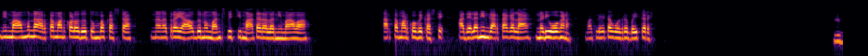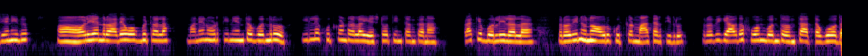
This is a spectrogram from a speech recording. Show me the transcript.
ನಿನ್ನ ಮಾಮನ್ನ ಅರ್ಥ ಮಾಡ್ಕೊಳ್ಳೋದು ತುಂಬ ಕಷ್ಟ. ನನ್ನ ಹತ್ರ ಯಾವುದನ್ನು ಮನ್ಸು ಬಿಚ್ಚಿ ಮಾತಾಡಲ್ಲ ನಿಮ್ಮ ಮಾವ. ಅರ್ಥ ಮಾಡ್ಕೋಬೇಕಷ್ಟೇ. ಅದೆಲ್ಲ ನಿನ್ಗೆ ಅರ್ಥ ಆಗಲ್ಲ. ನಡಿ ಹೋಗೋಣ. ಮತ್ತೆ ಲೇಟಾಗಿ ಹೋದ್ರೆ ಬೈತಾರೆ. ಇದೇನಿದು? ಅಳಿಯಂದ್ರು ಅದೇ ಹೋಗ್ಬಿಟ್ರಲ್ಲ. ಮನೆ ನೋಡ್ತೀನಿ ಅಂತ ಬಂದರು ಇಲ್ಲೇ ಕೂತ್ಕೊಂಡ್ರಲ್ಲ ಎಷ್ಟೊತ್ತಿನ ತನಕನ? ಒಳಕ್ಕೆ ಬರಲಿಲ್ಲಲ್ಲ? ರವಿನೂ ಅವರು ಕೂತ್ಕೊಂಡು ಮಾತಾಡ್ತಿದ್ರು. ರವಿಗೆ ಯಾವುದೋ ಫೋನ್ ಬಂತು ಅಂತ ತಗೋದ.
